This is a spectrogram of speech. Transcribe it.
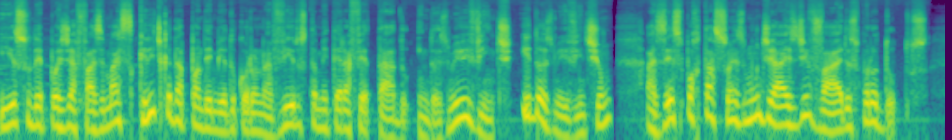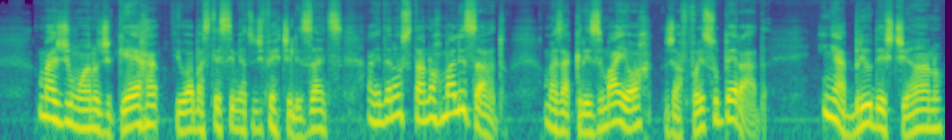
Isso depois de a fase mais crítica da pandemia do coronavírus também ter afetado, em 2020 e 2021, as exportações mundiais de vários produtos. Mais de um ano de guerra e o abastecimento de fertilizantes ainda não está normalizado, mas a crise maior já foi superada. Em abril deste ano,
